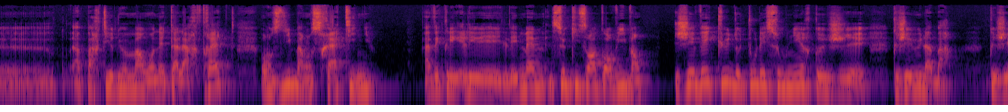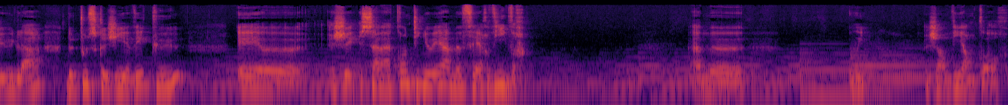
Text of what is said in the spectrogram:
euh, à partir du moment où on est à la retraite, on se dit ben on serait à avec les, les, mêmes, ceux qui sont encore vivants. J'ai vécu de tous les souvenirs que j'ai, que j'ai eu là-bas, que j'ai eu là, de tout ce que j'y ai vécu. Et euh, ça a continué à me faire vivre. À me. Oui, j'en vis encore.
